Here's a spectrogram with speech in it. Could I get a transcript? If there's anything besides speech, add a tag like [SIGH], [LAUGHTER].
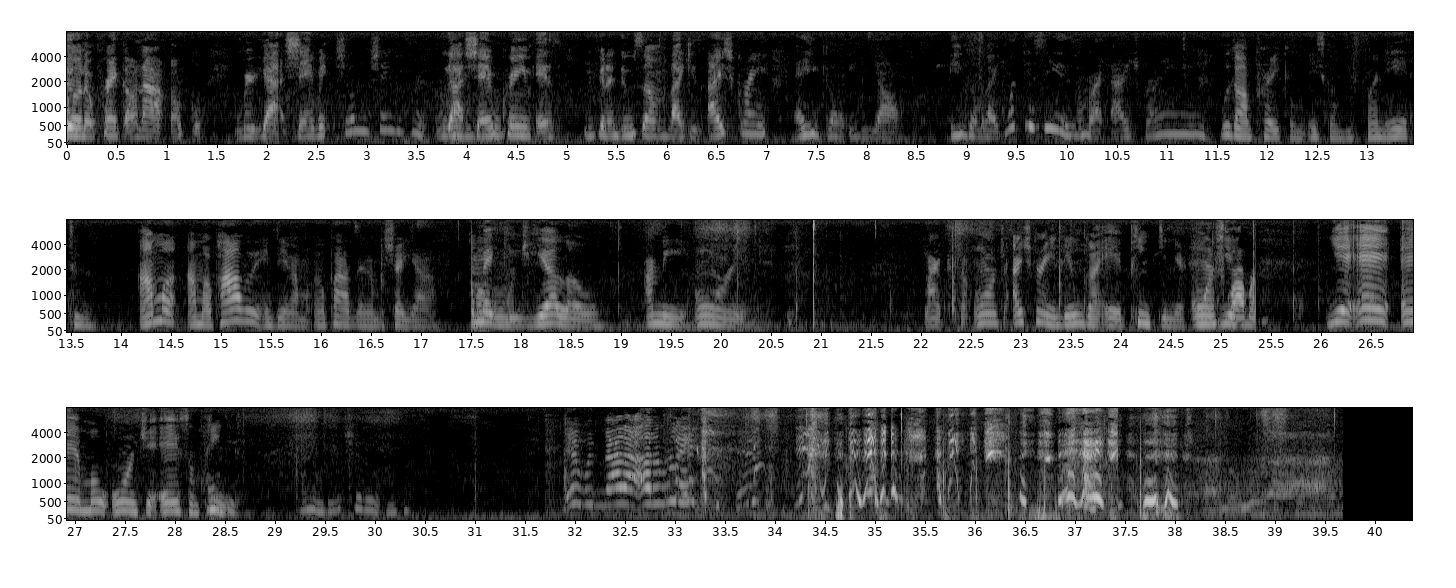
doing a prank on our uncle. We got shaving. Show them shaving cream. We got mm-hmm. shaving cream, and we finna do something like his ice cream, and he gonna eat it, y'all. He gonna be like, "What this is?" I'm like, "Ice cream." We're gonna prank him. It's gonna be funny too. I'm a I'm a pause it and then I'm gonna unpause it and I'm gonna show y'all. I'm gonna make orange. it yellow. I mean orange. Like some orange ice cream, then we're gonna add pink in there. Orange Yeah. strawberry. Yeah, add add more orange and add some pink. I know that. Shut up. It was not out of place. [LAUGHS]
